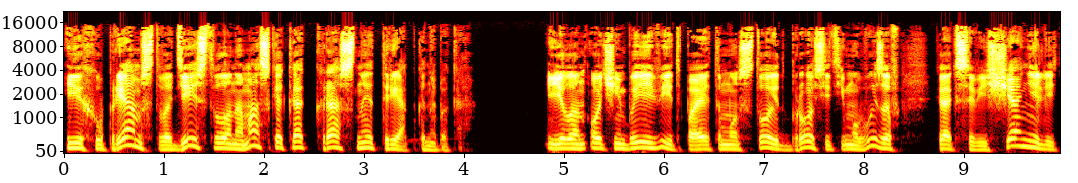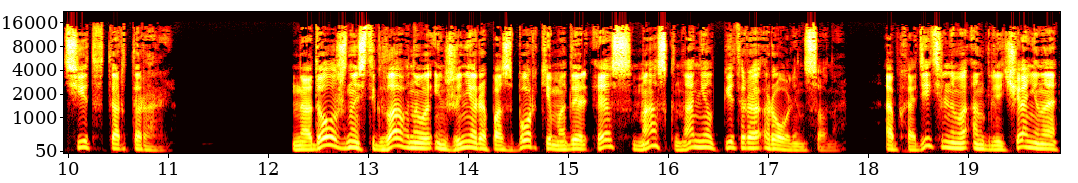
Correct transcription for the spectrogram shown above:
Их упрямство действовало на Маска как красная тряпка на быка. Илон очень боевит, поэтому стоит бросить ему вызов, как совещание летит в тартарары. На должность главного инженера по сборке модель S Маск нанял Питера Роулинсона, обходительного англичанина,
